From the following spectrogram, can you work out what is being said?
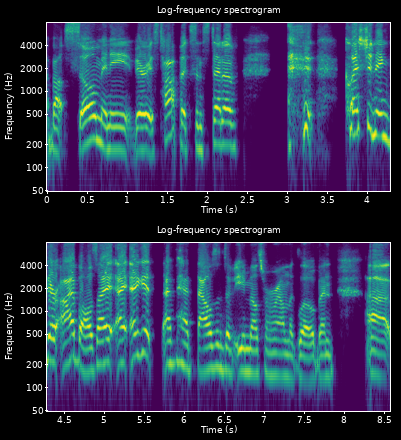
about so many various topics instead of questioning their eyeballs. I, I, I, get, I've had thousands of emails from around the globe, and uh,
